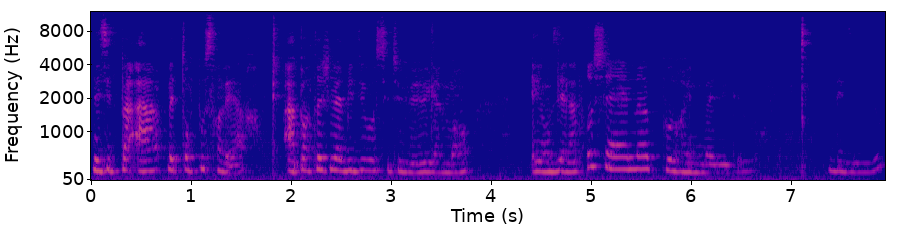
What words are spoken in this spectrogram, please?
N'hésite pas à mettre ton pouce en l'air, à partager la vidéo si tu veux également. Et on se dit à la prochaine pour une nouvelle vidéo. Bisous, bisous.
